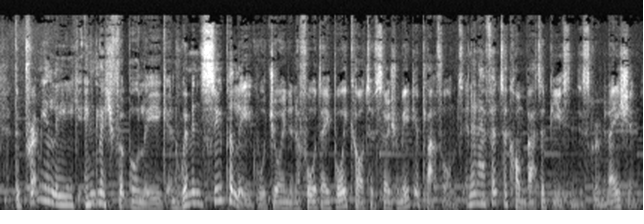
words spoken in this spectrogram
The Premier League, English Football League, and Women's Super League will join in a four day boycott of social media platforms in an effort to combat abuse and discrimination.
